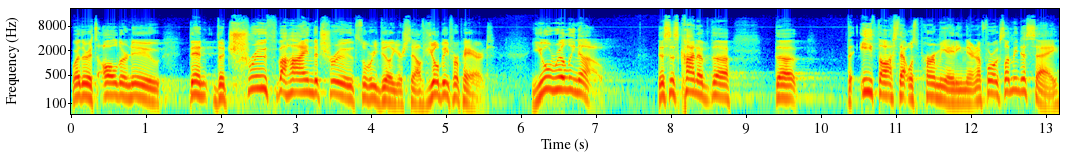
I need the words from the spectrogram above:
whether it's old or new, then the truth behind the truths will reveal yourself. You'll be prepared. You'll really know. This is kind of the, the, the ethos that was permeating there. Now, folks, let me just say,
